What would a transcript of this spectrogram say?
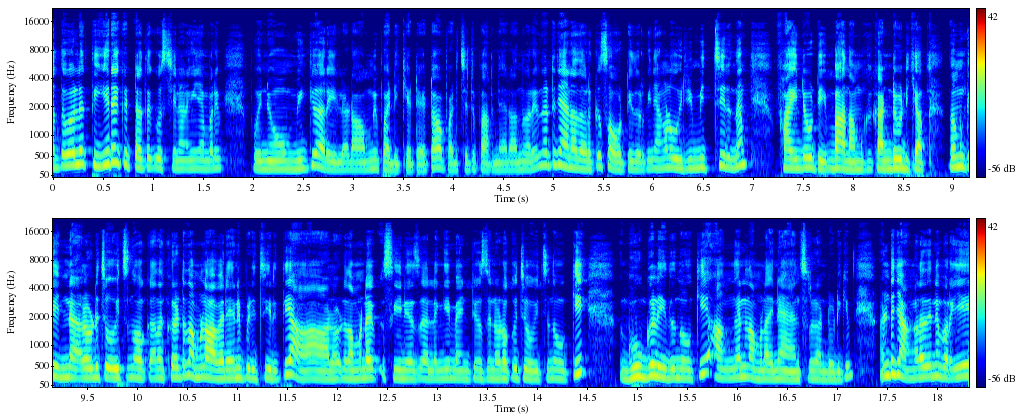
അതുപോലെ തീരെ കിട്ടാത്ത ക്വസ്റ്റ്യൻ ആണെങ്കിൽ ഞാൻ പറയും പൊന്നു അമ്മയ്ക്കും അറിയില്ലടാ ഉമ്മി പഠിക്കട്ടെ കേട്ടോ പഠിച്ചിട്ട് പറഞ്ഞുതരാമെന്ന് പറയും. എന്നിട്ട് ഞാൻ അതവർക്ക് സോർട്ട് ചെയ്ത് കൊടുക്കും. ഞങ്ങൾ ഒരുമിച്ചിരുന്ന് ഫൈൻഡ് ഔട്ട് ചെയ്യും. ബാ നമുക്ക് കണ്ടുപിടിക്കാം. നമുക്ക് ഇന്ന ആളോട് ചോദിച്ച് നോക്കാം എന്നൊക്കെ കേട്ട് നമ്മൾ അവരെ പിടിച്ചിരുത്തി ആ ആളോട് നമ്മുടെ സീനിയേഴ്സ് അല്ലെങ്കിൽ മെന്റേഴ്സിനോടൊക്കെ ചോദിച്ച് നോക്കി ഗൂഗിൾ ചെയ്ത് നോക്കി അങ്ങനെ നമ്മൾ അതിന് ആൻസർ കണ്ടുപിടിക്കും. എന്നിട്ട് ഞങ്ങളതിന് പറയേ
